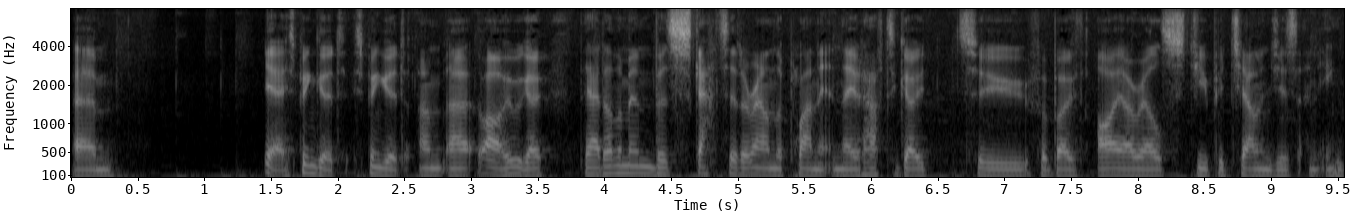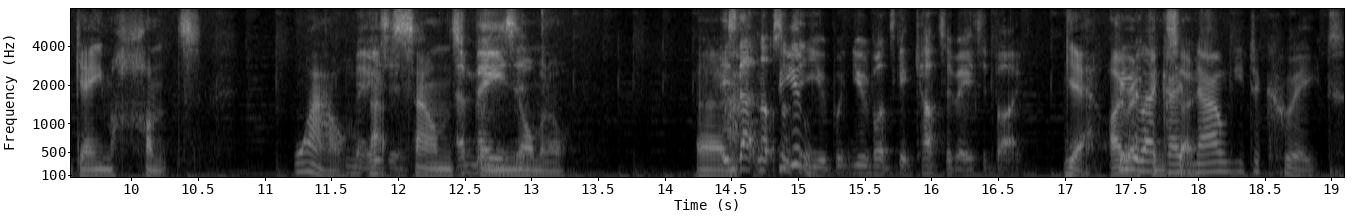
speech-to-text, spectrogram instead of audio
Um, yeah, it's been good. It's been good. Um, uh, oh, here we go. They had other members scattered around the planet, and they would have to go to for both IRL stupid challenges and in-game hunts. Wow, that sounds Amazing. phenomenal. Um, Is that not something you- you you'd want to get captivated by? yeah, I I feel reckon like so. I now need to create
